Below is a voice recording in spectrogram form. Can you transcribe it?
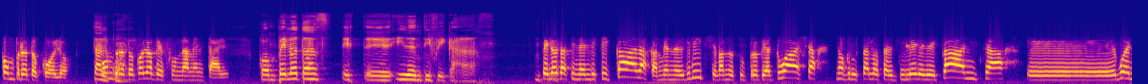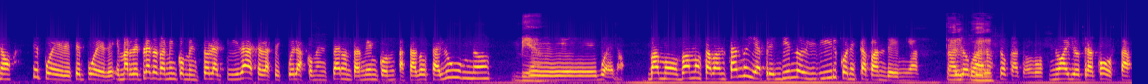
Con protocolo. Tal con protocolo que es fundamental. Con pelotas este, identificadas pelotas identificadas, cambiando el grip, llevando su propia toalla, no cruzar los alquileres de cancha, eh, bueno, se puede, se puede. En Mar del Plata también comenzó la actividad, ya las escuelas comenzaron también con hasta dos alumnos. Bien. Eh, bueno, vamos, vamos avanzando y aprendiendo a vivir con esta pandemia. Tal lo cual. que nos toca a todos, no hay otra cosa.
